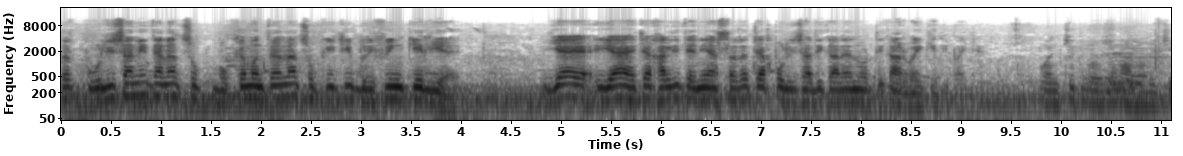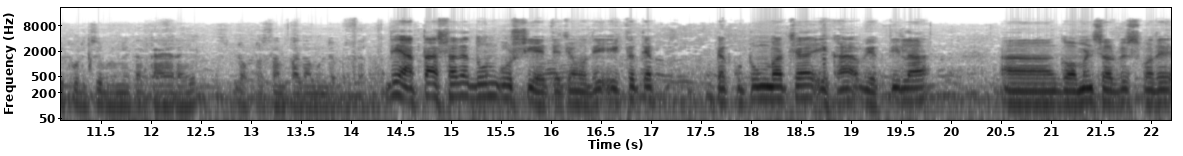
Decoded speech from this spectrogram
तर पोलिसांनी त्यांना चुक मुख्यमंत्र्यांना चुकीची ब्रीफिंग केली आहे. या या ह्याच्या खाली त्यांनी असताना त्या पोलीस अधिकाऱ्यांवरती कारवाई केली पाहिजे. वंचित बहुजन आघाडीची पुढची भूमिका काय राहील? डॉक्टर संपदा मुंडे प्रकरणात नाही आता असणाऱ्या दोन गोष्टी आहेत त्याच्यामध्ये. एक तर त्या त्या कुटुंबाच्या एका व्यक्तीला गव्हर्नमेंट सर्व्हिसमध्ये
